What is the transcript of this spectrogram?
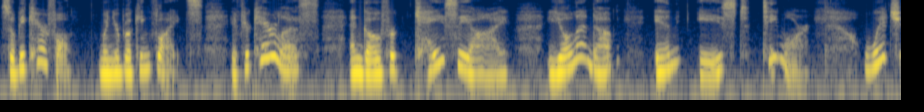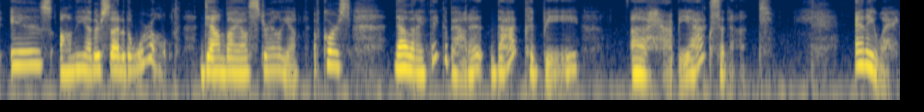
So be careful when you're booking flights. If you're careless and go for KCI, you'll end up in East Timor, which is on the other side of the world, down by Australia. Of course, now that I think about it, that could be a happy accident. Anyway,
